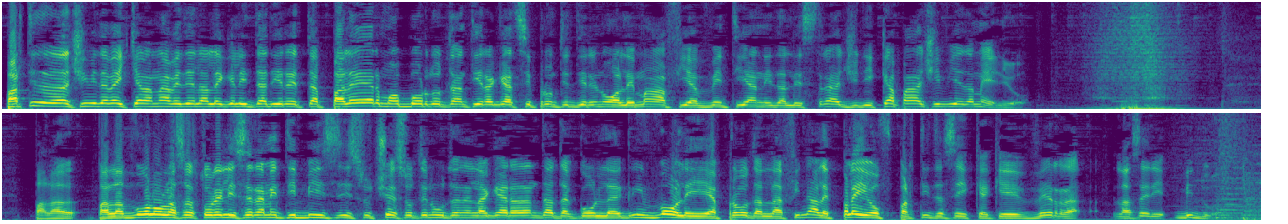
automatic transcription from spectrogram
Partita da Civitavecchia la nave della legalità diretta a Palermo, a bordo tanti ragazzi pronti a dire no alle mafie a 20 anni dalle stragi di Capaci via D'Amelio. pallavolo la Sartorelli Seramenti bis successo ottenuto nella gara d'andata col Green Volley e approda alla finale playoff partita secca che verrà la Serie B2.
